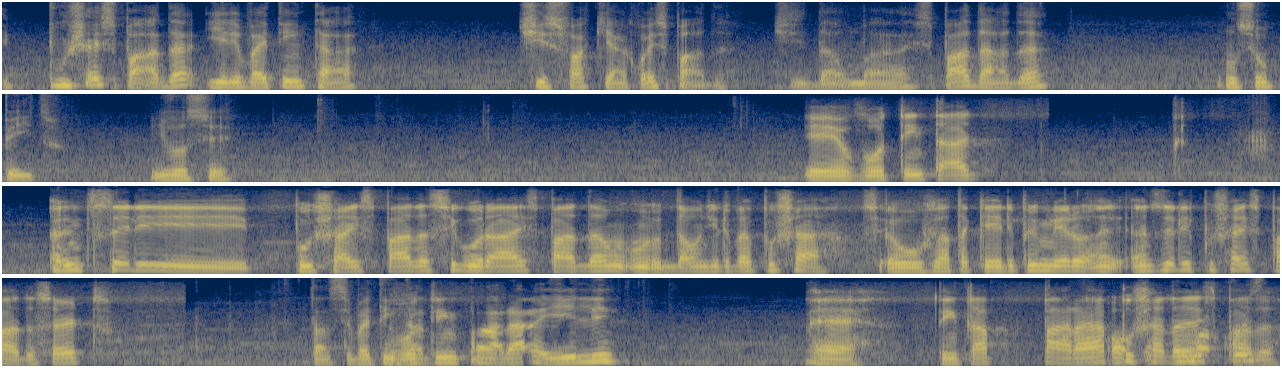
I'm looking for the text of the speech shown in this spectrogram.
E puxa a espada e ele vai tentar te esfaquear com a espada, te dar uma espadada no seu peito. E você? Eu vou tentar Antes dele puxar a espada, segurar a espada da onde ele vai puxar. Eu ataquei ele primeiro, an- antes dele puxar a espada, certo? Tá, você vai tentar tentar- parar ele. É, tentar parar a Ó, puxada da espada.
